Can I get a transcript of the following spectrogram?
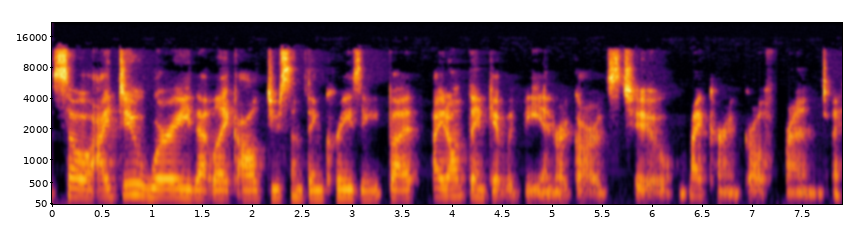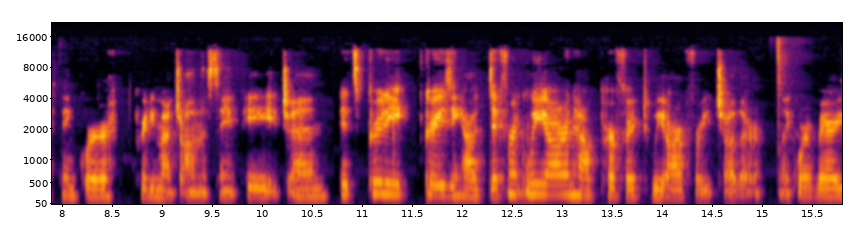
so I do worry that like I'll do something crazy, but I don't think it would be in regards to my current girlfriend. I think we're pretty much on the same page. And it's pretty crazy how different we are and how perfect we are for each other. Like we're very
